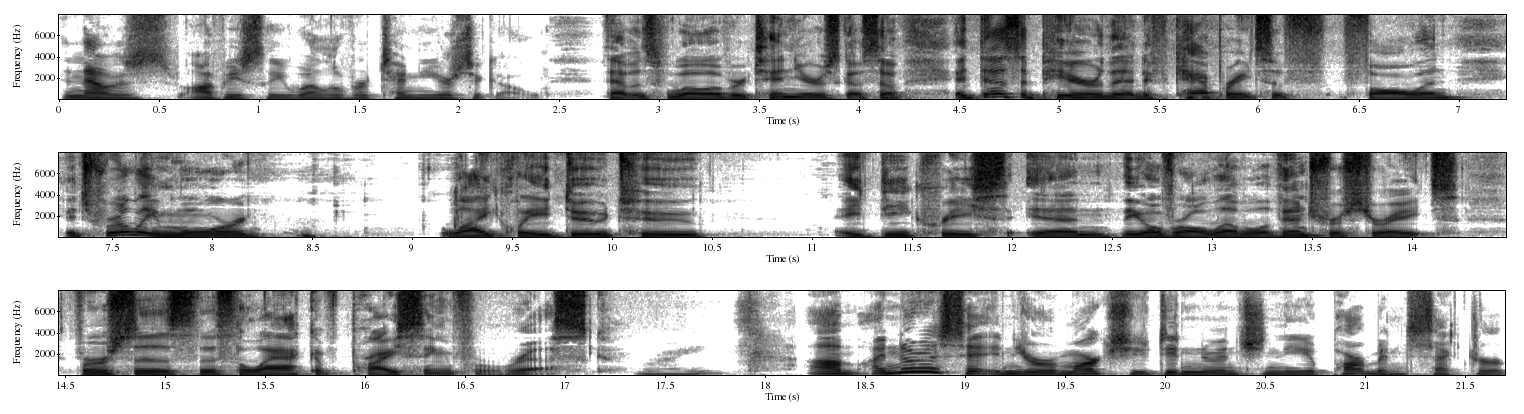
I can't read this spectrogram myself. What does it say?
And that was obviously well over 10 years ago. That was well over 10 years ago. So it does appear that if cap rates have fallen, it's really more likely due to a decrease in the overall level of interest rates versus this lack of pricing for risk. Right. Um, I noticed that in your remarks you didn't mention the apartment sector,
